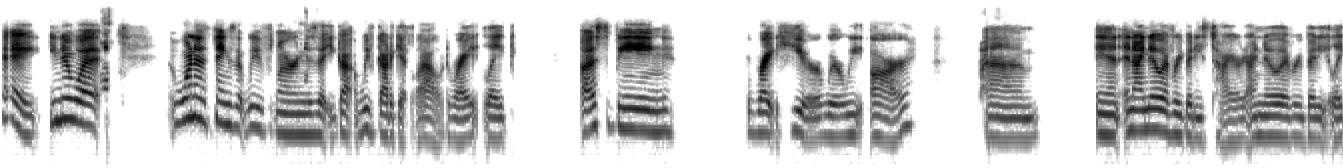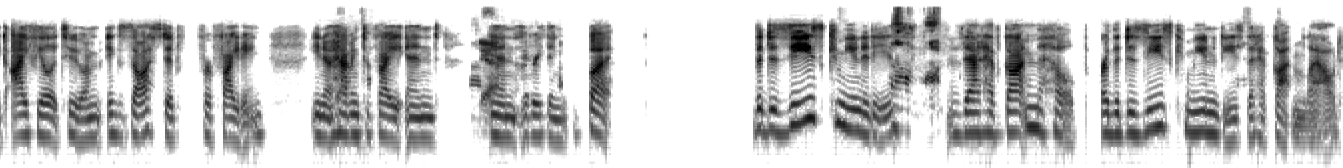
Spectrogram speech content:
Hey, you know what? One of the things that we've learned is that you got we've got to get loud, right? Like us being right here where we are um and and i know everybody's tired i know everybody like i feel it too i'm exhausted for fighting you know yeah. having to fight and yeah. and everything but the disease communities that have gotten the help are the disease communities that have gotten loud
